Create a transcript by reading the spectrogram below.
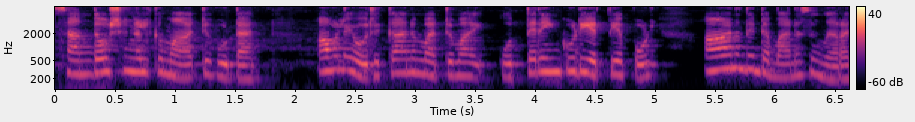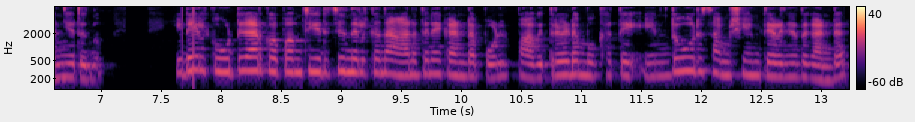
സന്തോഷങ്ങൾക്ക് മാറ്റുകൂട്ടാൻ അവളെ ഒരുക്കാനും മറ്റുമായി ഉത്തരയും കൂടി എത്തിയപ്പോൾ ആനന്ദിന്റെ മനസ്സ് നിറഞ്ഞിരുന്നു. ഇടയിൽ കൂട്ടുകാർക്കൊപ്പം ചിരിച്ചു നിൽക്കുന്ന ആനന്ദിനെ കണ്ടപ്പോൾ പവിത്രയുടെ മുഖത്തെ എന്തോ ഒരു സംശയം തെളിഞ്ഞത് കണ്ട്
